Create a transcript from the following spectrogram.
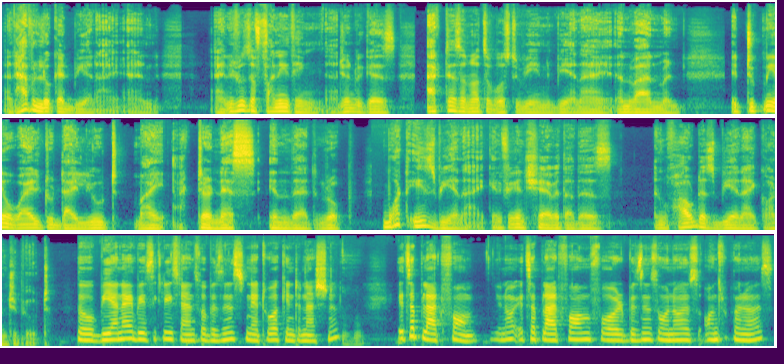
and have a look at BNI and. And it was a funny thing, uh, Arjun, because actors are not supposed to be in BNI environment. It took me a while to dilute my actorness in that group. What is BNI? If you can share with others, and how does BNI contribute? So BNI basically stands for Business Network International. It's a platform, you know, it's a platform for business owners, entrepreneurs,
